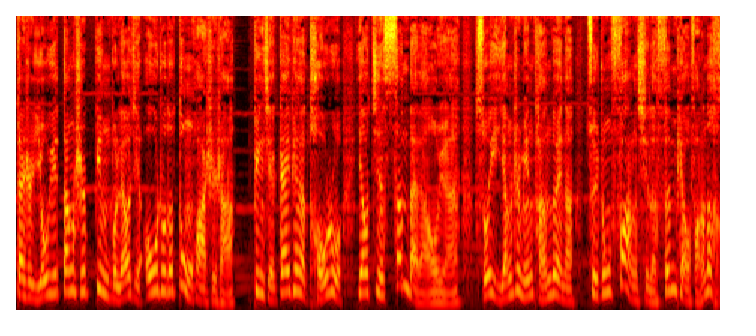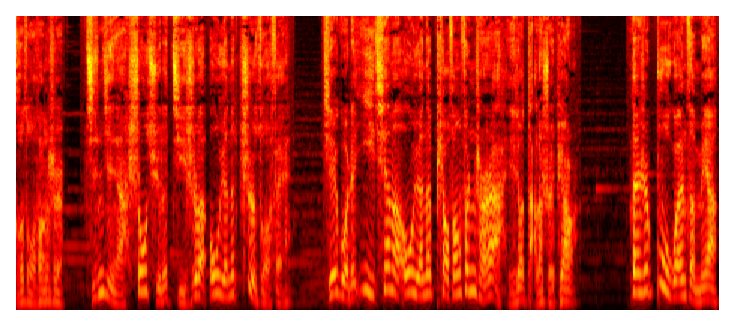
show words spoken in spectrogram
但是，由于当时并不了解欧洲的动画市场，并且该片的投入要近三百万欧元，所以杨志明团队呢，最终放弃了分票房的合作方式，仅仅啊收取了几十万欧元的制作费。结果这一千万欧元的票房分成啊，也就打了水漂。但是不管怎么样，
